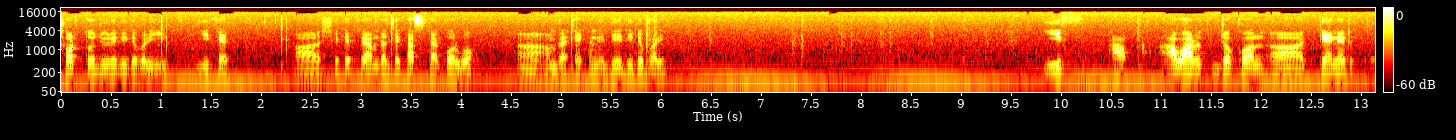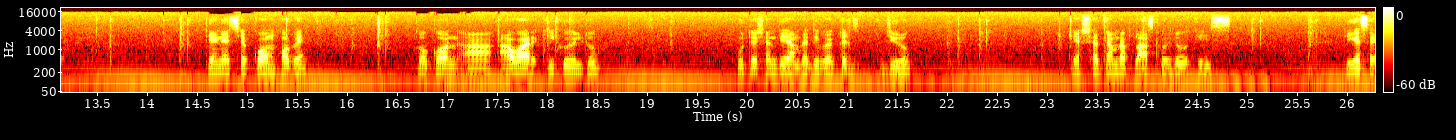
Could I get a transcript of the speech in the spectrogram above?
শর্ত জুড়ে দিতে পারি ইফের। সেক্ষেত্রে আমরা যে কাজটা করব আমরা এখানে দিয়ে দিতে পারি। ইফ আওয়ার যখন টেনের টেনের চেয়ে কম হবে, তখন আওয়ার ইকুয়াল টু কোটেশন দিয়ে আমরা দিব একটা জিরো এর সাথে আমরা প্লাস করে দেবো এইচ ঠিক আছে?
